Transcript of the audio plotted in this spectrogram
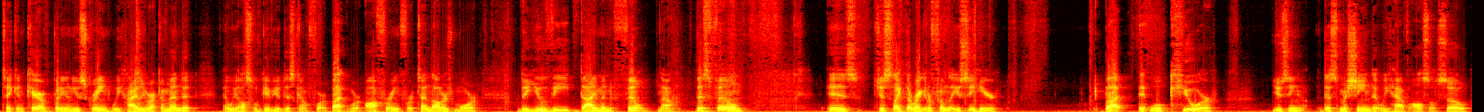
taken care of, putting a new screen, we highly recommend it, and we also give you a discount for it. But we're offering for $10 more the UV Diamond film. Now, this film is just like the regular film that you see here, but it will cure using this machine that we have also. So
